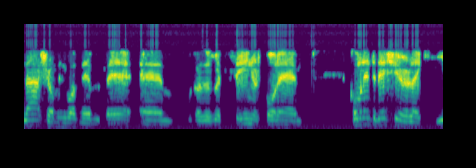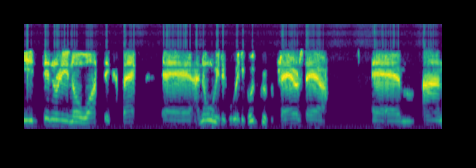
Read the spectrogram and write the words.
last year obviously wasn't able to play um, because I was with the seniors, but um, coming into this year, like you didn't really know what to expect. Uh, I know we had, a, we had a good group of players there, um, and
